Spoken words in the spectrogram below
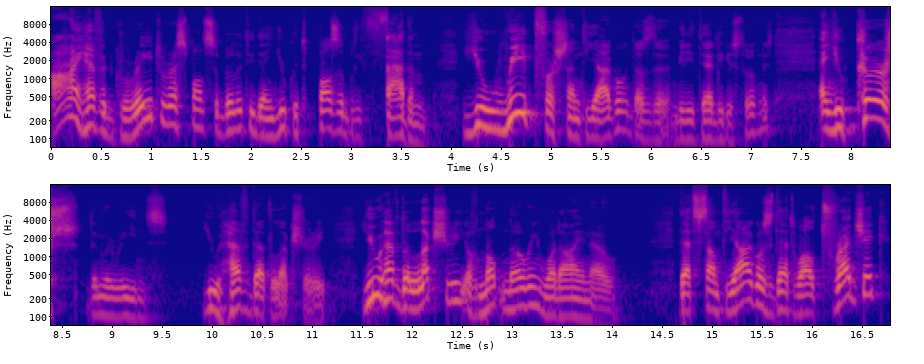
I have a greater responsibility than you could possibly fathom. You weep for Santiago, de militair die gestorven is, and you curse the Marines. You have that luxury. You have the luxury of not knowing what I know. That Santiago's death, while tragic,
